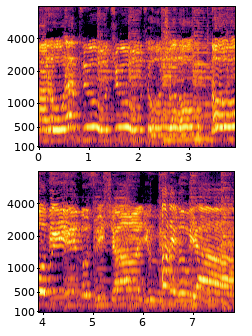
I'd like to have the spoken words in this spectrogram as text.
народам, цю чудову чудову новину звіщають. Алілуя!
